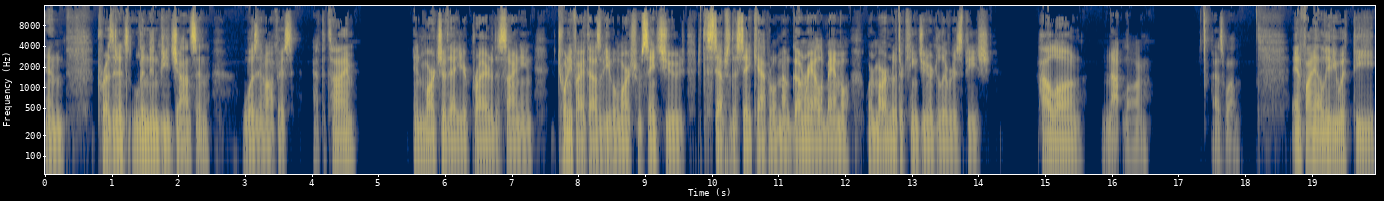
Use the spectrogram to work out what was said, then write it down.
And President Lyndon B. Johnson was in office at the time. In March of that year, prior to the signing, 25,000 people marched from St. Jude to the steps of the state capitol in Montgomery, Alabama, where Martin Luther King Jr. delivered his speech. How long? Not long, as well. And finally, I'll leave you with the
